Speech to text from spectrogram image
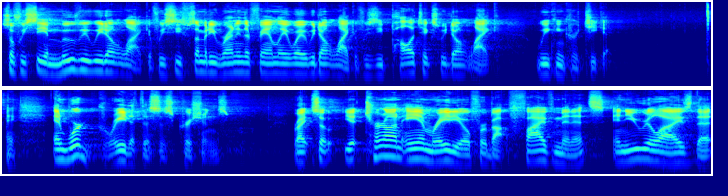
So if we see a movie we don't like, if we see somebody running their family away we don't like, if we see politics we don't like, we can critique it. Okay? And we're great at this as Christians, right? So you turn on AM radio for about five minutes and you realize that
